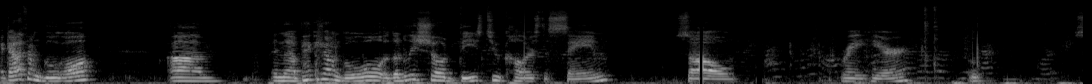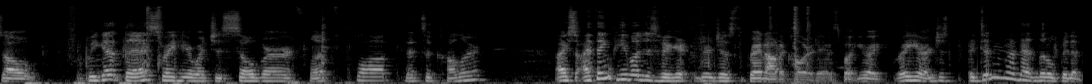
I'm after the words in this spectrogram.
I got it from Google. Um, in the picture on Google, it literally showed these two colors the same. So, right here. Oop. So, if we get this right here, which is silver flip flop, that's a color. I, so I think people just figured they're just ran out of color names, but you're right. Right here, just it didn't have that little bit of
